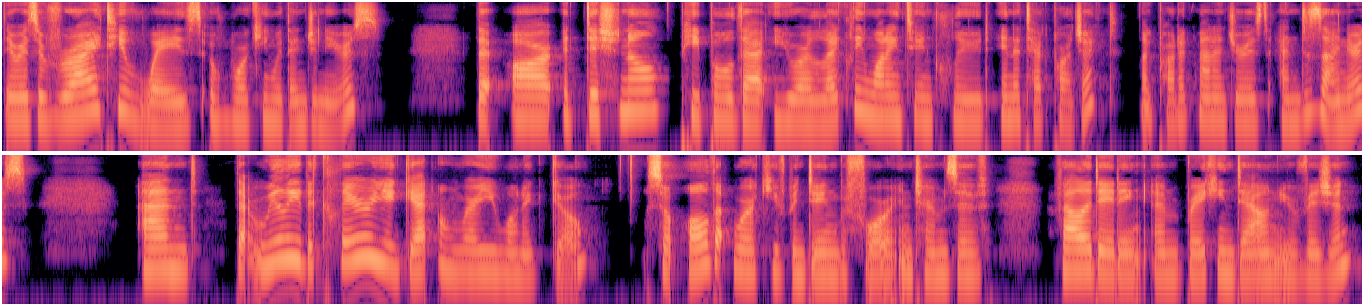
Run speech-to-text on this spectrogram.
there is a variety of ways of working with engineers. There are additional people that you are likely wanting to include in a tech project, like product managers and designers. And that really the clearer you get on where you want to go. So, all that work you've been doing before in terms of validating and breaking down your vision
